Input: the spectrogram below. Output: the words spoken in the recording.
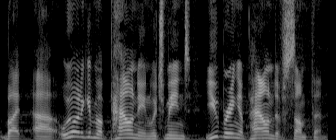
But uh, we want to give them a pounding, which means you bring a pound of something.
